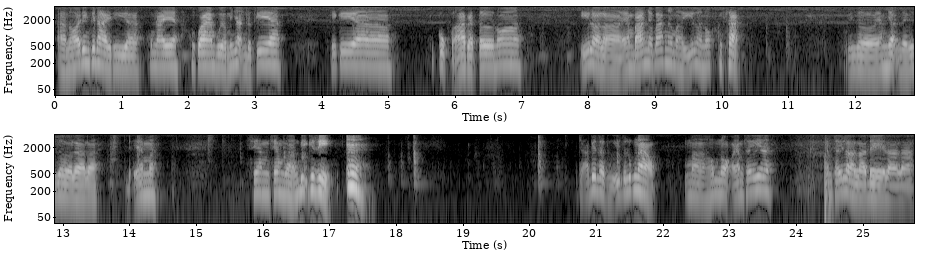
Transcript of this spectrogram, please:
À nói đến cái này thì à, hôm nay à, hôm qua em vừa mới nhận được cái à, cái cái cái, cái cục của Aperter nó ý là là em bán cho bác nữa mà ý là nó không sạc. Bây giờ em nhận rồi bây giờ là là để em à, xem xem là nó bị cái gì. Chả biết là gửi từ lúc nào, mà hôm nọ em thấy à, em thấy là là đề là là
